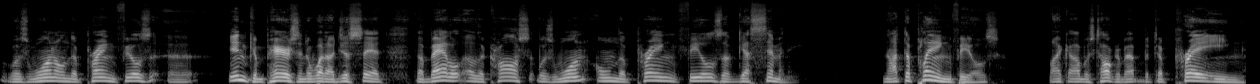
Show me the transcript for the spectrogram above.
was won on the praying fields. Uh, in comparison to what I just said, the battle of the cross was won on the praying fields of Gethsemane, not the playing fields, like I was talking about, but the praying,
